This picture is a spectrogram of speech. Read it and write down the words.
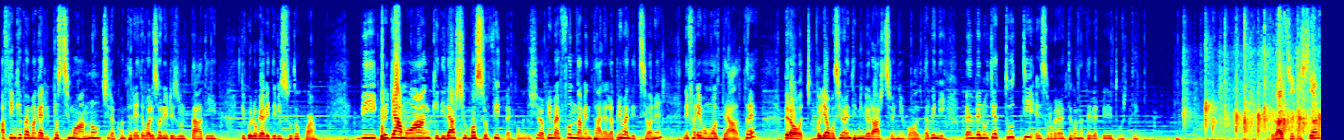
affinché poi magari il prossimo anno ci racconterete quali sono i risultati di quello che avete vissuto qua. Vi preghiamo anche di darci un vostro feedback, come diceva prima è fondamentale alla prima edizione, ne faremo molte altre, però vogliamo sicuramente migliorarci ogni volta, quindi benvenuti a tutti e sono veramente contenta di avervi di tutti. Grazie Cristiano.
